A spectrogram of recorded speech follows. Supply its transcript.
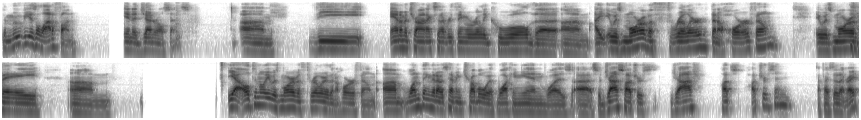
the movie is a lot of fun in a general sense. Um, the animatronics and everything were really cool. The um, I it was more of a thriller than a horror film. It was more of a um, yeah, ultimately it was more of a thriller than a horror film. Um, one thing that I was having trouble with walking in was uh, so Josh Hutcherson, Josh Hutch, Hutcherson, if I said that right,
